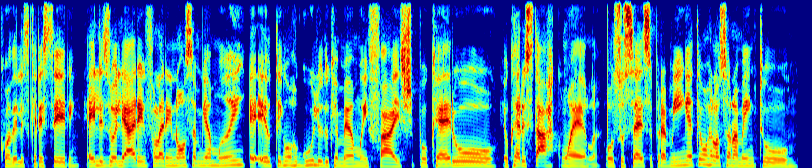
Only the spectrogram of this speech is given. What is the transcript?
quando eles crescerem. É eles olharem e falarem, nossa, minha mãe, é, eu tenho orgulho do que a minha mãe faz. Tipo, eu quero, eu quero estar com ela. O sucesso para mim é ter um relacionamento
